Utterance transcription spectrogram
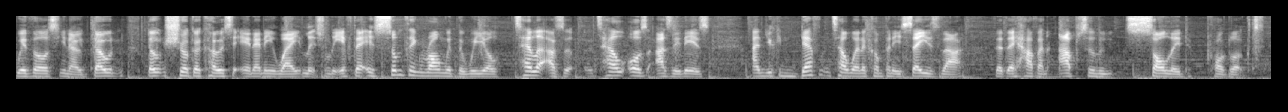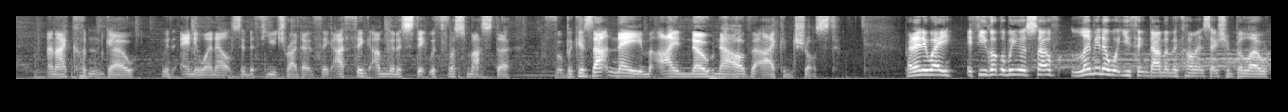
with us, you know, don't don't sugarcoat it in any way. Literally, if there is something wrong with the wheel, tell it as tell us as it is. And you can definitely tell when a company says that that they have an absolute solid product and I couldn't go with anyone else in the future, I don't think. I think I'm going to stick with Thrustmaster for, because that name I know now that I can trust. But anyway, if you got the wheel yourself, let me know what you think down in the comment section below.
